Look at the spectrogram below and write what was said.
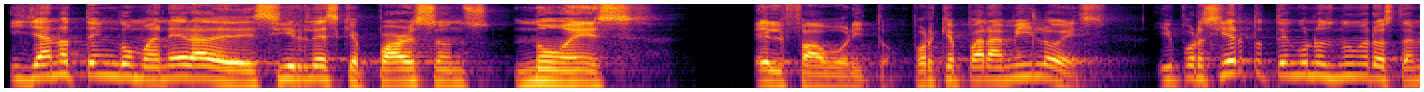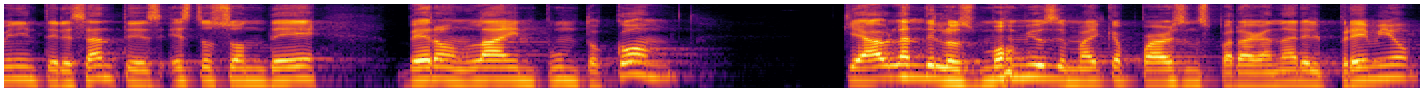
Y ya no tengo manera de decirles que Parsons no es el favorito, porque para mí lo es. Y por cierto, tengo unos números también interesantes. Estos son de betonline.com, que hablan de los momios de Micah Parsons para ganar el premio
